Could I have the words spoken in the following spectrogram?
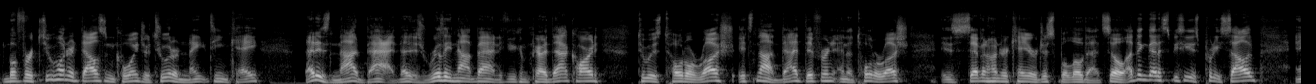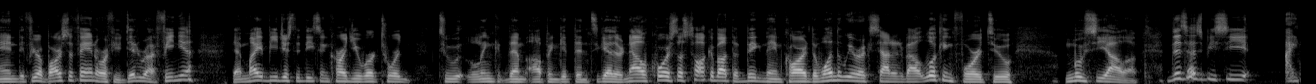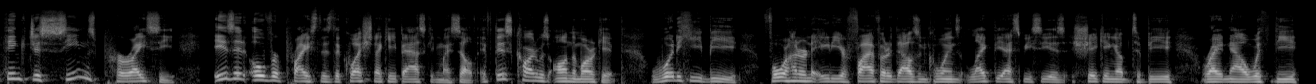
But for 200,000 coins or 219k, that is not bad. That is really not bad. If you compare that card to his total rush, it's not that different, and the total rush is 700k or just below that. So I think that SBC is pretty solid. And if you're a Barca fan or if you did Rafinha, that might be just a decent card you work toward to link them up and get them together. Now, of course, let's talk about the big name card, the one that we were excited about, looking forward to, Musiala. This SBC I think just seems pricey. Is it overpriced? Is the question I keep asking myself. If this card was on the market, would he be 480 or 500,000 coins like the SBC is shaking up to be right now with the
